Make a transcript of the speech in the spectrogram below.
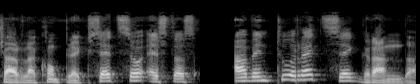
char la complexezzo estas aventurezze granda.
